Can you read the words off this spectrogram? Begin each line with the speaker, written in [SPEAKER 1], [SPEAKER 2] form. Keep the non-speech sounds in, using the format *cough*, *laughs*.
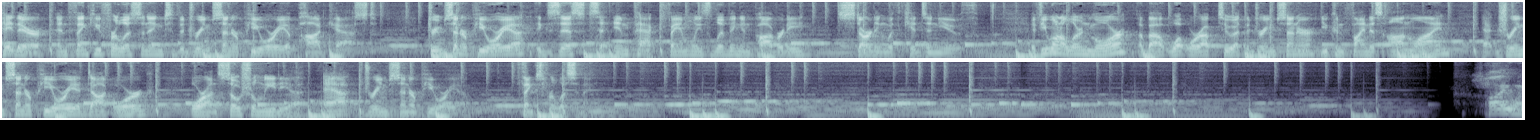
[SPEAKER 1] Hey there, and thank you for listening to the Dream Center Peoria podcast. Dream Center Peoria exists to impact families living in poverty, starting with kids and youth. If you want to learn more about what we're up to at the Dream Center, you can find us online at dreamcenterpeoria.org or on social media at Dream Center Peoria. Thanks for listening.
